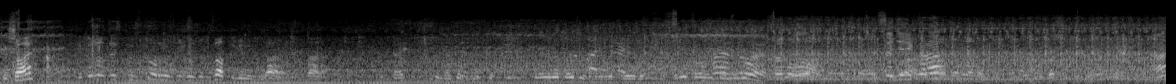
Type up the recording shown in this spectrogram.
Ти що? Ти дуже десь в сторону біжу, взад тобі не знаєш. Зараз. Це директора? Так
